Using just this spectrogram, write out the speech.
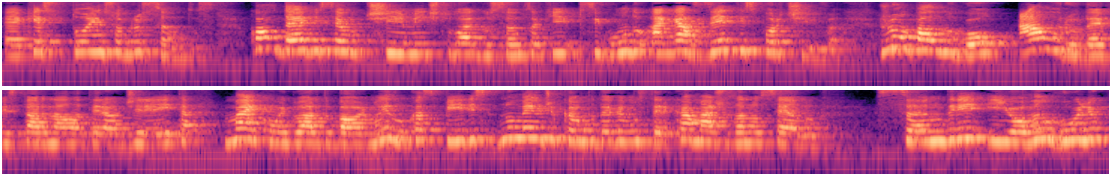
é, questões sobre o Santos. Qual deve ser o time titular do Santos aqui, segundo a Gazeta Esportiva? João Paulo no gol, Auro deve estar na lateral direita, Maicon, Eduardo Bauerman e Lucas Pires. No meio de campo devemos ter Camacho, Zanocelo, Sandri e Johan Julio,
